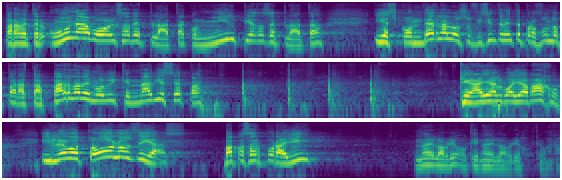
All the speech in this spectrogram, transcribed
para meter una bolsa de plata con mil piezas de plata y esconderla lo suficientemente profundo para taparla de nuevo y que nadie sepa que hay algo allá abajo. Y luego todos los días va a pasar por allí ¿Nadie lo abrió? Ok, nadie lo abrió. Qué bueno,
